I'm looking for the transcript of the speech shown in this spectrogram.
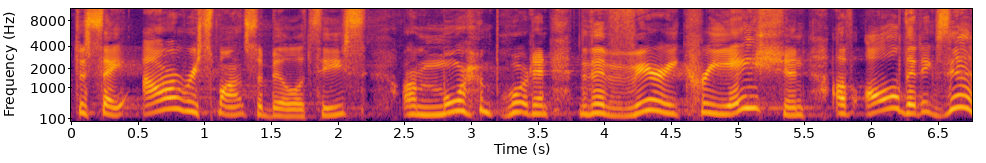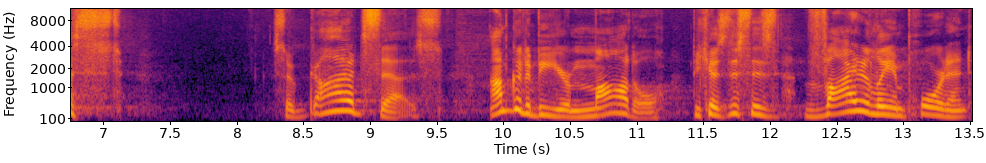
to say our responsibilities are more important than the very creation of all that exists. So God says, I'm going to be your model because this is vitally important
